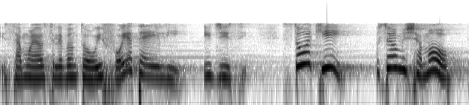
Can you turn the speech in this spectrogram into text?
E Samuel se levantou e foi até Eli e disse: Estou aqui. O Senhor me chamou?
